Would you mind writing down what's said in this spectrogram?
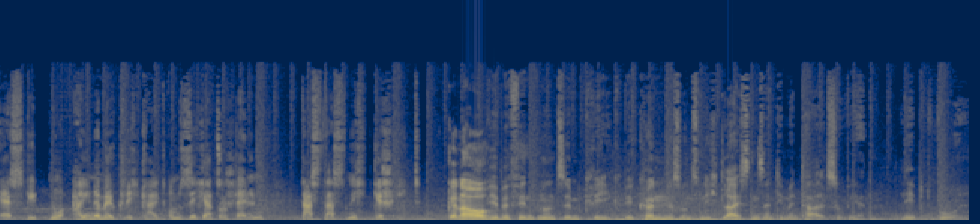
Es gibt nur eine Möglichkeit, um sicherzustellen, dass das nicht geschieht. Genau. Wir befinden uns im Krieg. Wir können es uns nicht leisten, sentimental zu werden. Lebt wohl.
